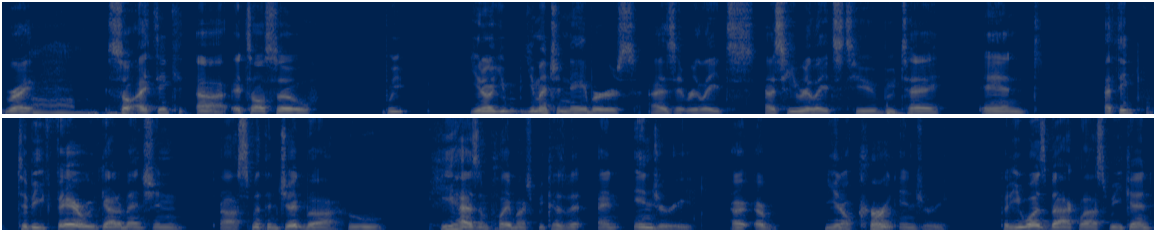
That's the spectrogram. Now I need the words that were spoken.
Right. Um, so I think uh, it's also we, you know, you you mentioned Nabers as it relates as he relates to Boutte, and I think to be fair, we've got to mention uh, Smith-Njigba, who he hasn't played much because of an injury, a, a you know current injury, but he was back last weekend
